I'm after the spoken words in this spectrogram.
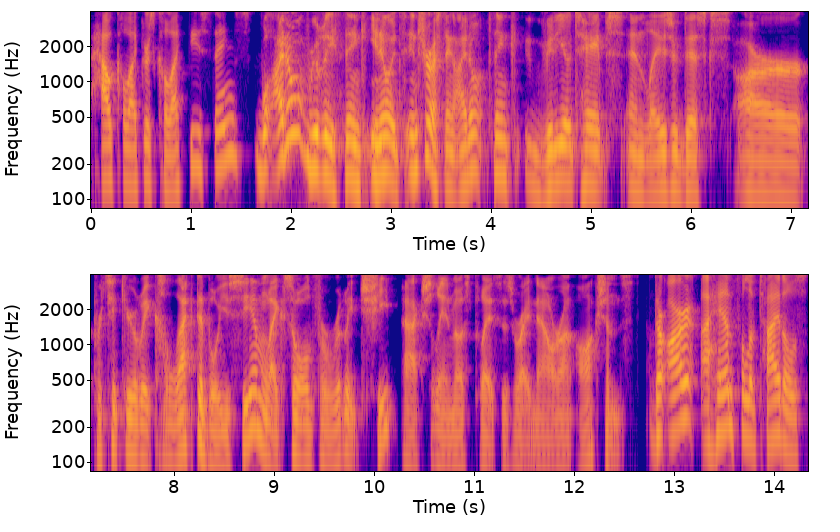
how collectors collect these things. Well, I don't really think, you know, it's interesting. I don't think videotapes and laser discs are particularly collectible. You see them like sold for really cheap, actually, in most places right now or on auctions. There are a handful of titles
